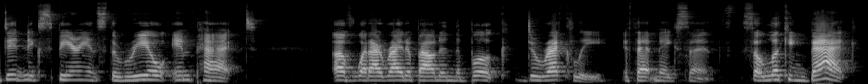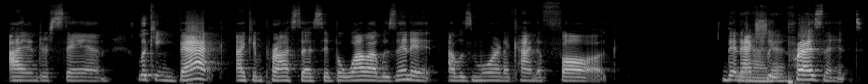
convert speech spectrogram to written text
didn't experience the real impact of what I write about in the book directly, if that makes sense. So looking back, I understand looking back, I can process it. But while I was in it, I was more in a kind of fog than yeah, actually present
